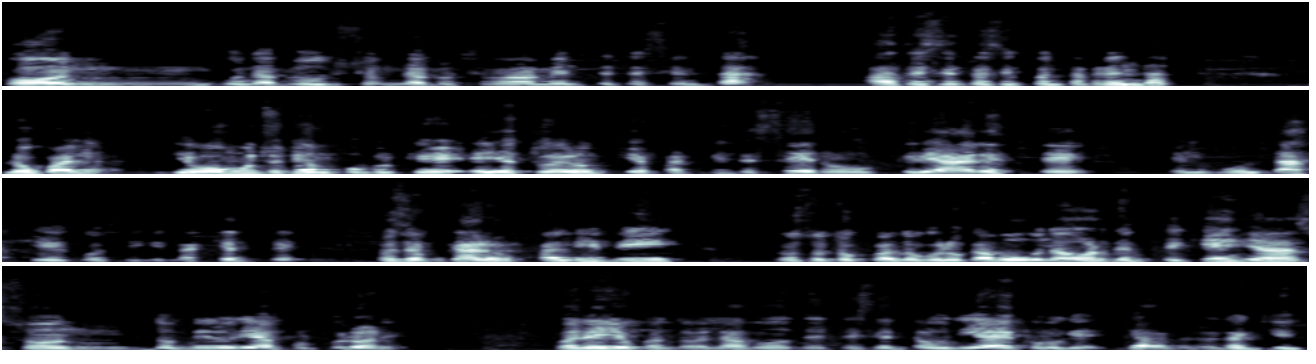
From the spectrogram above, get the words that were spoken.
con una producción de aproximadamente 300 a 350 prendas, lo cual llevó mucho tiempo porque ellos tuvieron que partir de cero, crear este, el moldaje, conseguir la gente. Entonces, claro, Palipi, nosotros cuando colocamos una orden pequeña son 2.000 unidades por colores. Con ellos cuando hablamos de 300 unidades, como que, ya, pero tranquilo,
